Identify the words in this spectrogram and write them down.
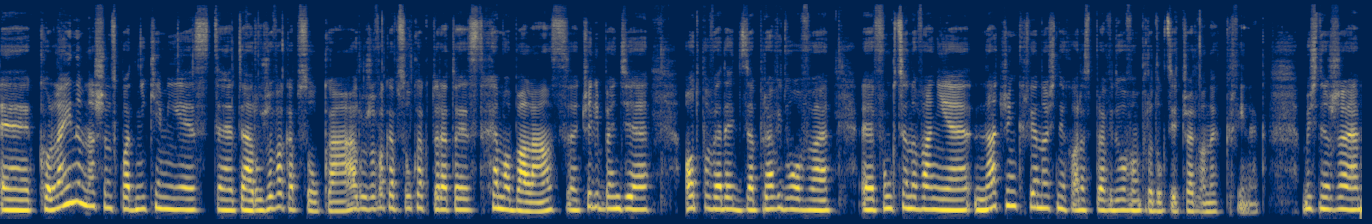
E, Kolejnym naszym składnikiem jest e, ta różowa kapsułka. Różowa kapsułka, która to jest hemobalans, e, czyli będzie odpowiadać za prawidłowe funkcjonowanie naczyń krwionośnych oraz prawidłową produkcję czerwonych krwinek. Myślę, że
